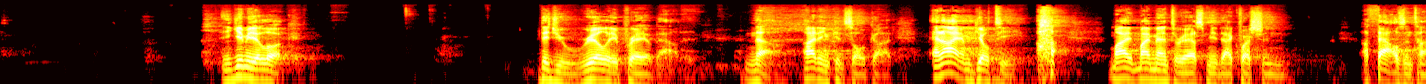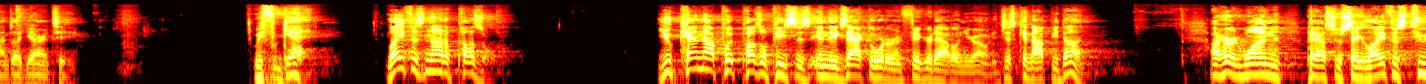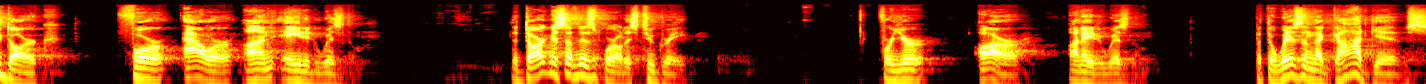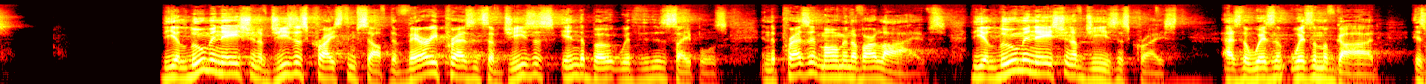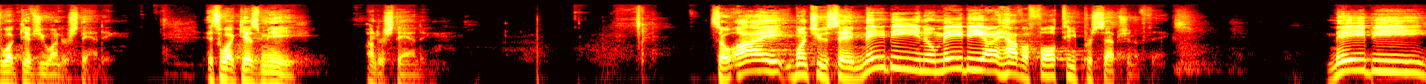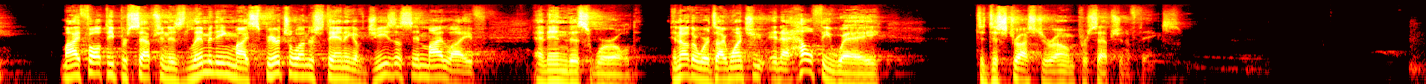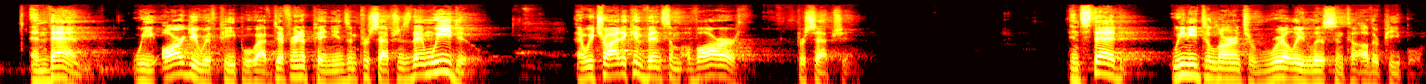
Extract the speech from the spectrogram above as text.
And you give me a look. Did you really pray about it? No, I didn't consult God. And I am guilty. my, my mentor asked me that question a thousand times, I guarantee. We forget. Life is not a puzzle. You cannot put puzzle pieces in the exact order and figure it out on your own. It just cannot be done. I heard one pastor say, life is too dark for our unaided wisdom. The darkness of this world is too great for your, our unaided wisdom. But the wisdom that God gives, the illumination of Jesus Christ himself, the very presence of Jesus in the boat with the disciples in the present moment of our lives, the illumination of Jesus Christ as the wisdom, wisdom of God is what gives you understanding. It's what gives me understanding. So I want you to say, maybe, you know, maybe I have a faulty perception of things. Maybe my faulty perception is limiting my spiritual understanding of Jesus in my life and in this world. In other words, I want you in a healthy way to distrust your own perception of things. And then we argue with people who have different opinions and perceptions than we do. And we try to convince them of our perception. Instead, we need to learn to really listen to other people,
